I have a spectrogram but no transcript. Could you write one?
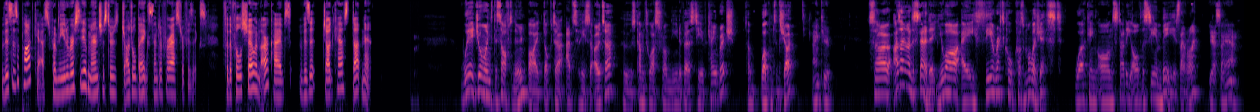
This is a podcast from the University of Manchester's Jodrell Bank Centre for Astrophysics. For the full show and archives, visit jodcast.net. We're joined this afternoon by Dr. Atsuhisa Ota, who's come to us from the University of Cambridge. So welcome to the show. Thank you. So, as I understand it, you are a theoretical cosmologist working on study of the CMB, is that right? Yes, I am.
